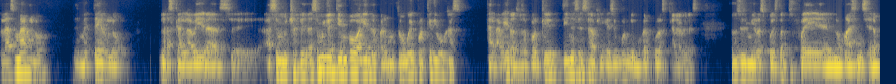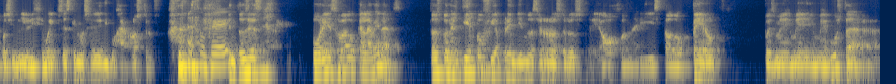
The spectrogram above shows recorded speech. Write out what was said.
plasmarlo, de meterlo, las calaveras. Eh, hace, mucho, hace mucho tiempo alguien me preguntó, güey, ¿por qué dibujas calaveras? O sea, ¿por qué tienes esa fijación por dibujar puras calaveras? Entonces mi respuesta pues, fue lo más sincera posible y le dije, güey, pues es que no sé dibujar rostros. Entonces, por eso hago calaveras. Entonces, con el tiempo fui aprendiendo a hacer rostros, eh, ojos, nariz, todo, pero pues me, me, me, gusta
